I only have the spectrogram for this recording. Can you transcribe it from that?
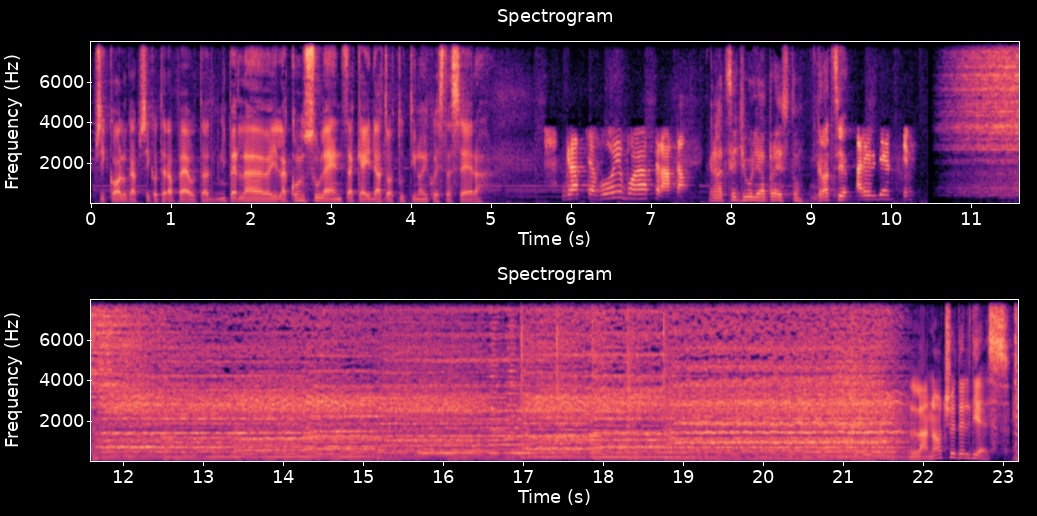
psicologa, psicoterapeuta, per la, la consulenza che hai dato a tutti noi questa sera. Grazie a voi e buona serata. Grazie Giulia, a presto. Grazie. Arrivederci. Noce del 10.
